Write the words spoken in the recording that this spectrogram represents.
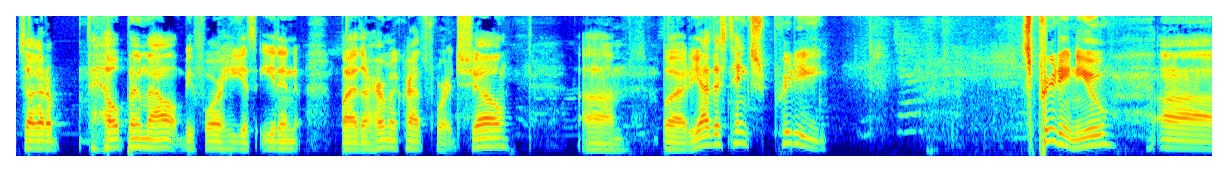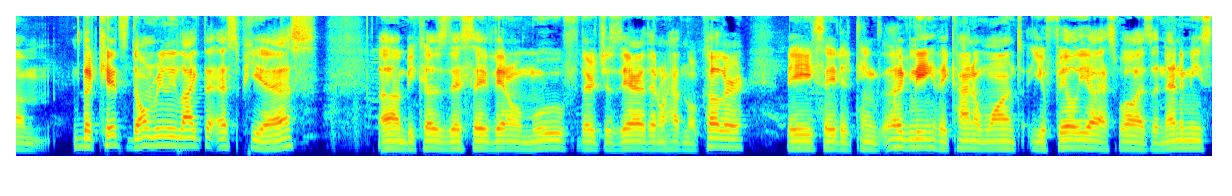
So I gotta help him out before he gets eaten by the hermit crabs for its shell. Um, but yeah, this tank's pretty. It's pretty new. Um, the kids don't really like the SPS um, because they say they don't move. They're just there. They don't have no color. They say their thing's ugly. They kind of want Euphyllia as well as anemones.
